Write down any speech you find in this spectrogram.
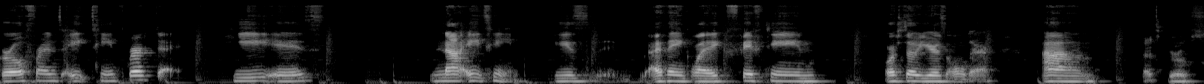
girlfriend's 18th birthday. He is not 18. He's, I think, like 15 or so years older. Um, That's gross.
